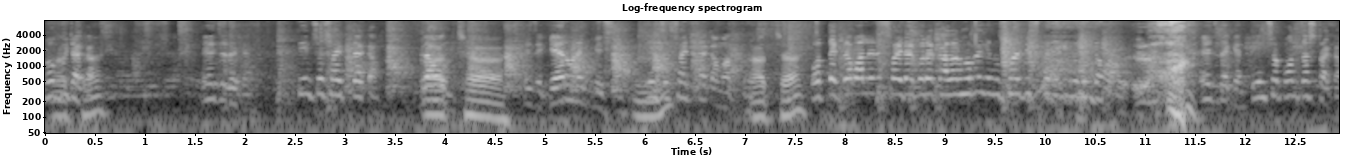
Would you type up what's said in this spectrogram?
নব্বই টাকা। আচ্ছা। এই যে দেখেন তিনশো ষাট টাকা। আচ্ছা। এই যে গ্যার অনেক বেশি। তিনশো ষাট টাকা মাত্র। আচ্ছা। প্রত্যেকটা মালের ছয়টা করে কালার হবে কিন্তু ছয় পিস করে কিন্তু নিতে হবে। এই দেখেন তিনশো পঞ্চাশ টাকা।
